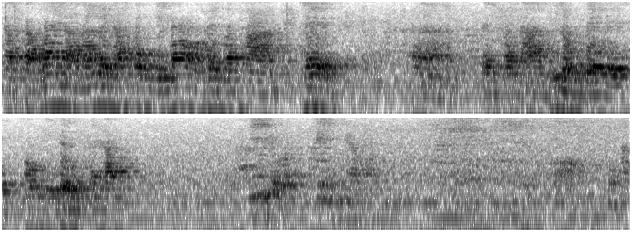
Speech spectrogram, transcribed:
ๆครับกลับไหว้ตามนั้นเลยครับองค์กิมบ้อเป็นประธานเทพอ่าเป็นประธานที่ลงเจองค์ที่ตึงนะครับ ดีอยู่จริงครับ ยัง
